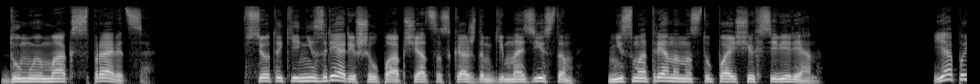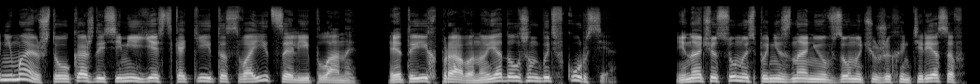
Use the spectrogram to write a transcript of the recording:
Думаю, Макс справится. Все-таки не зря решил пообщаться с каждым гимназистом, несмотря на наступающих северян. Я понимаю, что у каждой семьи есть какие-то свои цели и планы. Это их право, но я должен быть в курсе. Иначе сунусь по незнанию в зону чужих интересов,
